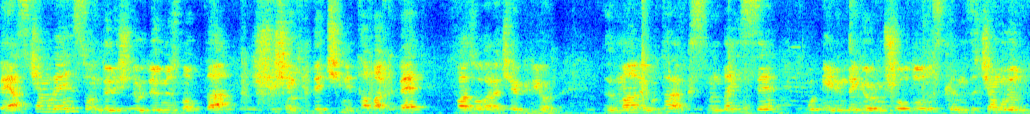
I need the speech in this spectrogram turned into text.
Beyaz çamuru en son dönüştürdüğümüz nokta şu şekilde çini tabak ve vazolara çevriliyor. Irmağın öbür taraf kısmında ise bu elimde görmüş olduğunuz kırmızı çamurun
